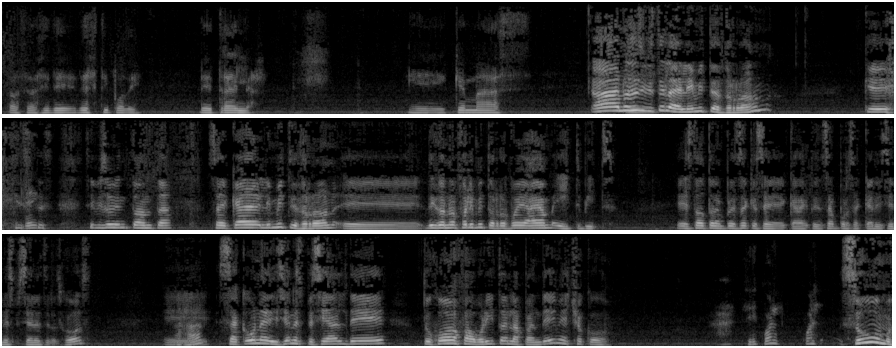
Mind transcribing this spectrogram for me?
entonces así de, de ese tipo de, de trailer. Eh, ¿Qué más? Ah, no sé si viste la de Limited Run. Que se me hizo bien tonta. O sea, acá Limited Run, eh, digo, no fue Limited Run, fue I Am 8-Bit. Esta otra empresa que se caracteriza por sacar ediciones especiales de los juegos. Eh, sacó una edición especial de tu juego favorito en la pandemia, Choco. ¿Sí? ¿Cuál? ¿Cuál? Zoom.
